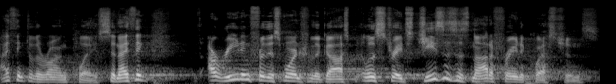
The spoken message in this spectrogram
I think, to the wrong place. And I think our reading for this morning from the gospel illustrates Jesus is not afraid of questions.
